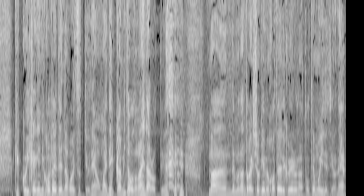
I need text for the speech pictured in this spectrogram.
結構いい加減に答えてんだこいつっていうね。お前デッカー見たことないだろっていうね。まあ、でもなんとか一生懸命答えてくれるのはとてもいいですよね。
